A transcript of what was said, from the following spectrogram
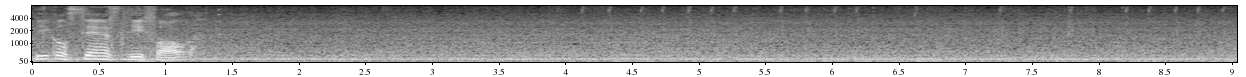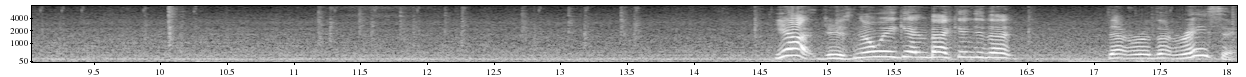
Vehicle stance default. Yeah, there's no way getting back into that that that racing.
